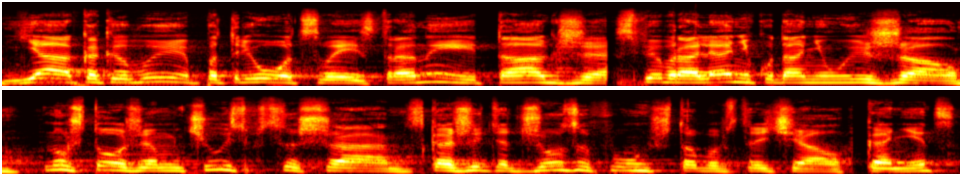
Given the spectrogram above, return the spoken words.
Я, как и вы, патриот своей страны, и также с февраля никуда не уезжал. Ну что тоже мчусь в США. Скажите Джозефу, чтобы встречал. Конец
